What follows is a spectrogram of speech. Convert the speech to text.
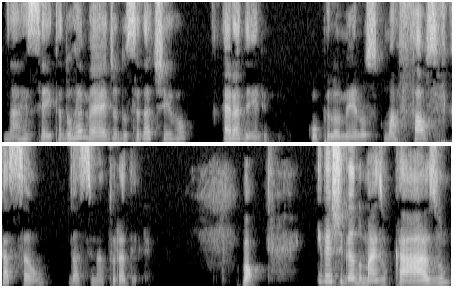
na receita do remédio do sedativo era dele ou pelo menos uma falsificação da assinatura dele. Bom, investigando mais o caso,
